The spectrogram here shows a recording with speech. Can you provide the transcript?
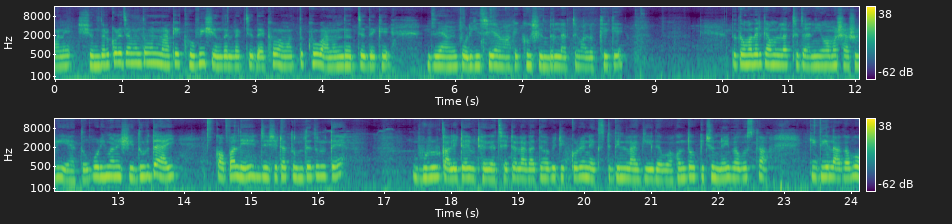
মানে সুন্দর করে যেমন তেমন মাকে খুবই সুন্দর লাগছে, দেখো আমার তো খুব আনন্দ হচ্ছে দেখে। যে আমি পরিয়েছি আর মাকে খুব সুন্দর লাগছে মা লক্ষ্মীকে। তো তোমাদের কেমন লাগছে জানিও। আমার শাশুড়ি এত পরিমাণে সিঁদুর দেয় কপালে যে সেটা তুলতে তুলতে ভুরুর কালিটাই উঠে গেছে। এটা লাগাতে হবে ঠিক করে নেক্সট দিন লাগিয়ে দেবো। এখন তো কিছু নেই ব্যবস্থা। কি দিয়ে লাগাবো?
